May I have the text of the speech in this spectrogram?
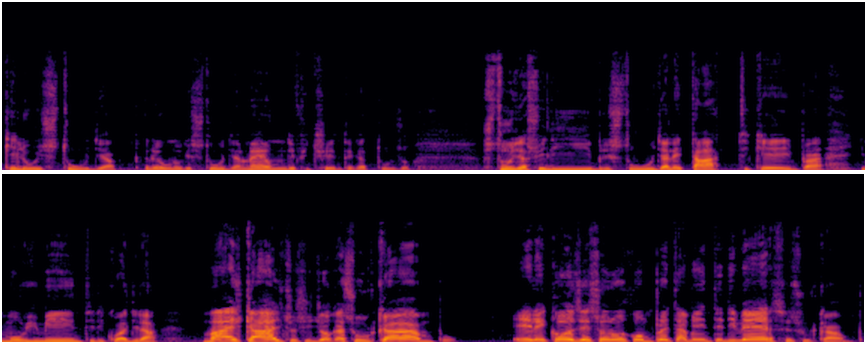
che lui studia, perché lui è uno che studia, non è un deficiente Gattuso. Studia sui libri, studia le tattiche, i, i movimenti di qua e di là, Ma il calcio si gioca sul campo e le cose sono completamente diverse sul campo.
